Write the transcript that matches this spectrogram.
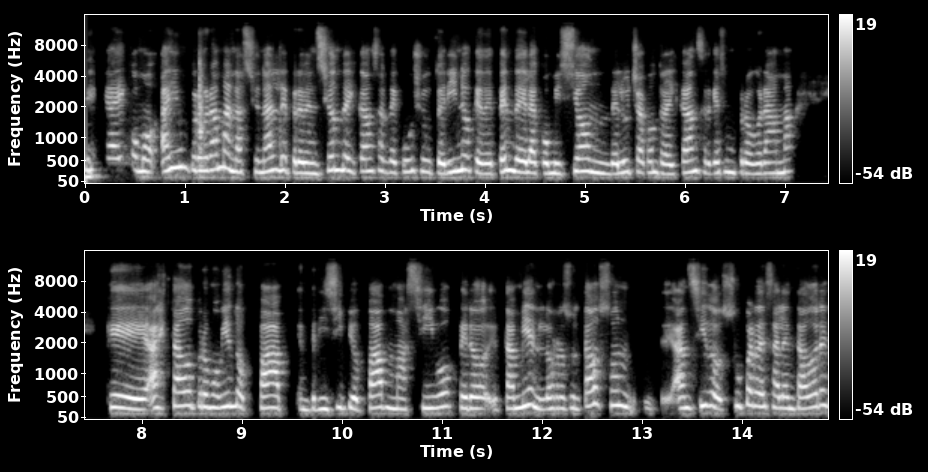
Es que hay como, hay un programa nacional de prevención del cáncer de cuello uterino que depende de la Comisión de Lucha contra el Cáncer, que es un programa que ha estado promoviendo PAP, en principio PAP masivo, pero también los resultados son, han sido súper desalentadores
